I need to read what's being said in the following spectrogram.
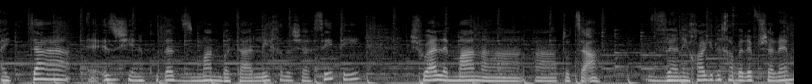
הייתה איזושהי נקודת זמן בתהליך הזה שעשיתי, שהוא היה למען התוצאה? ואני יכולה להגיד לך בלב שלם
